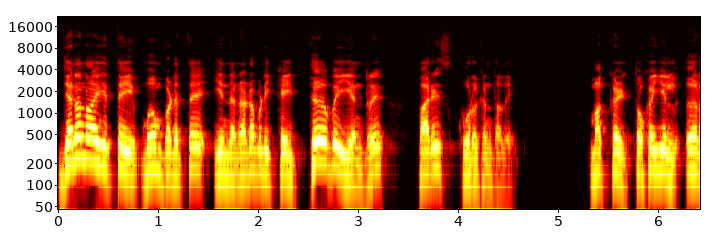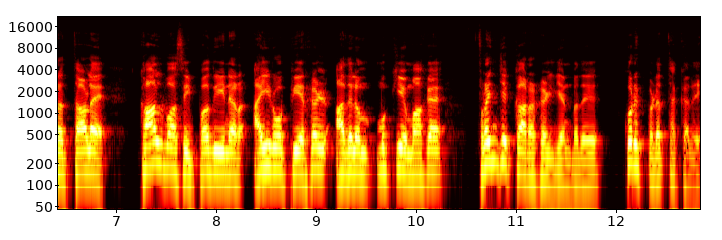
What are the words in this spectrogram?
ஜனநாயகத்தை மேம்படுத்த இந்த நடவடிக்கை தேவை என்று பாரிஸ் கூறுகின்றது. மக்கள் தொகையில் ஏறத்தாழ கால்வாசி பகுதியினர் ஐரோப்பியர்கள் அதிலும் முக்கியமாக பிரெஞ்சுக்காரர்கள் என்பது குறிப்பிடத்தக்கது.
